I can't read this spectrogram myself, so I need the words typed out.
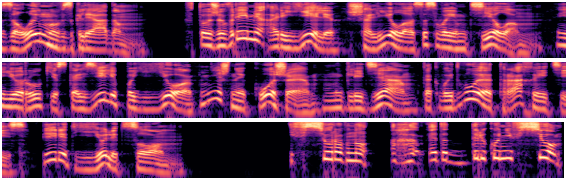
злым взглядом. В то же время Ариэль шалила со своим телом. Ее руки скользили по ее нежной коже, глядя, как вы двое трахаетесь перед ее лицом. «И все равно, а, это далеко не все.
